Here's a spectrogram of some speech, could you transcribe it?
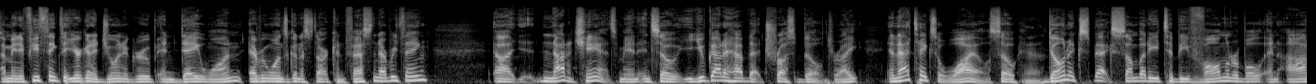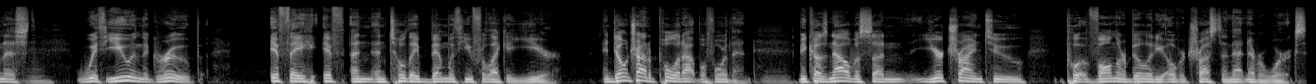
I mean, if you think that you're going to join a group and day one, everyone's going to start confessing everything, uh, not a chance, man. And so you've got to have that trust built, right? And that takes a while. So Yeah. don't expect somebody to be vulnerable and honest with you in the group if they if un, until they've been with you for like a year, and don't try to pull it out before then, because now all of a sudden you're trying to put vulnerability over trust, and that never works.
